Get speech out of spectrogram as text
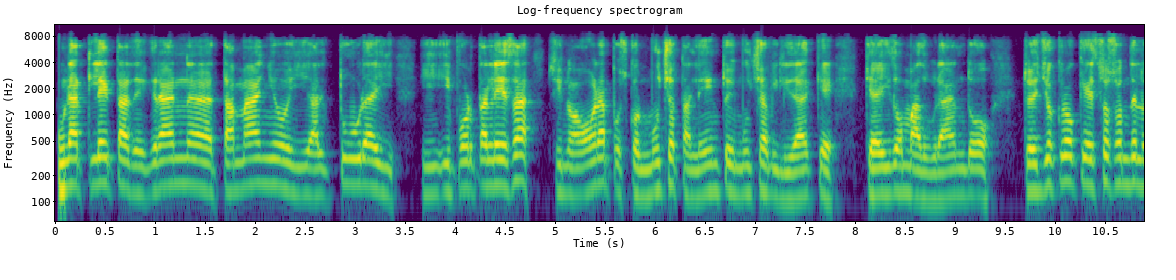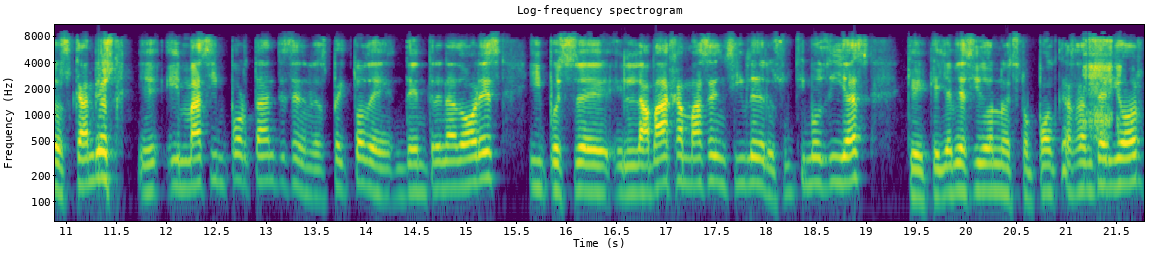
un atleta de gran eh, tamaño y altura y, y, fortaleza, sino ahora pues con mucho talento y mucha habilidad que, que ha ido madurando. Entonces yo creo que estos son de los cambios y, más importantes en el aspecto de, de entrenadores y pues la baja más sensible de los últimos días que, ya había sido nuestro podcast anterior,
